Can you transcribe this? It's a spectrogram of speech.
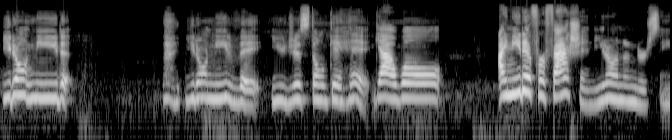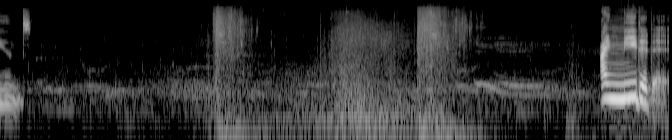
You don't need... You don't need Vit. You just don't get hit. Yeah, well... I need it for fashion. You don't understand. I needed it.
